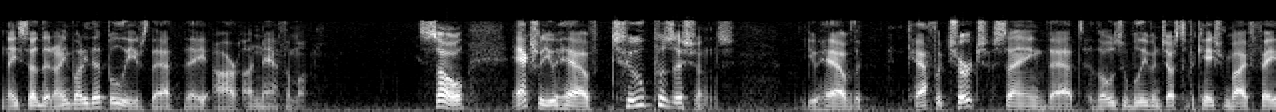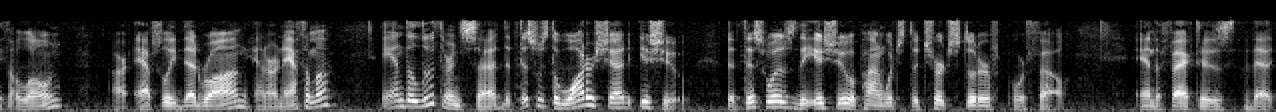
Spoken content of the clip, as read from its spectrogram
And they said that anybody that believes that, they are anathema. So, actually, you have two positions. You have the Catholic Church saying that those who believe in justification by faith alone are absolutely dead wrong and are anathema. And the Lutherans said that this was the watershed issue, that this was the issue upon which the church stood or, or fell. And the fact is that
